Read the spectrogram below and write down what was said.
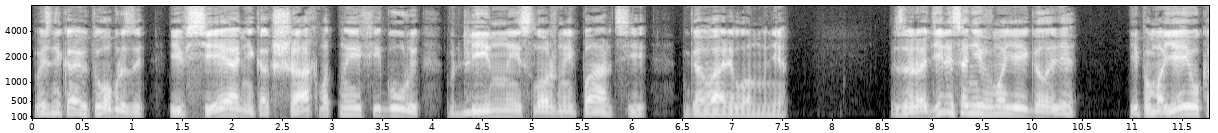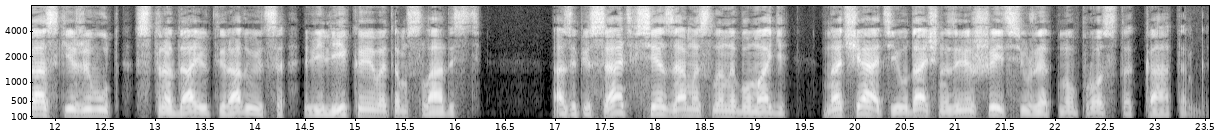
возникают образы, и все они, как шахматные фигуры, в длинные сложные партии, — говорил он мне. Зародились они в моей голове, и по моей указке живут, страдают и радуются, великая в этом сладость. А записать все замыслы на бумаге, начать и удачно завершить сюжет, ну, просто каторга.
